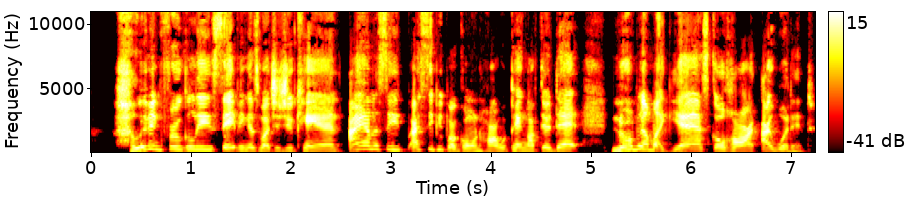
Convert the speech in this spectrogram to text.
living frugally saving as much as you can. I honestly i see people are going hard with paying off their debt. Normally i'm like yes go hard. I wouldn't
